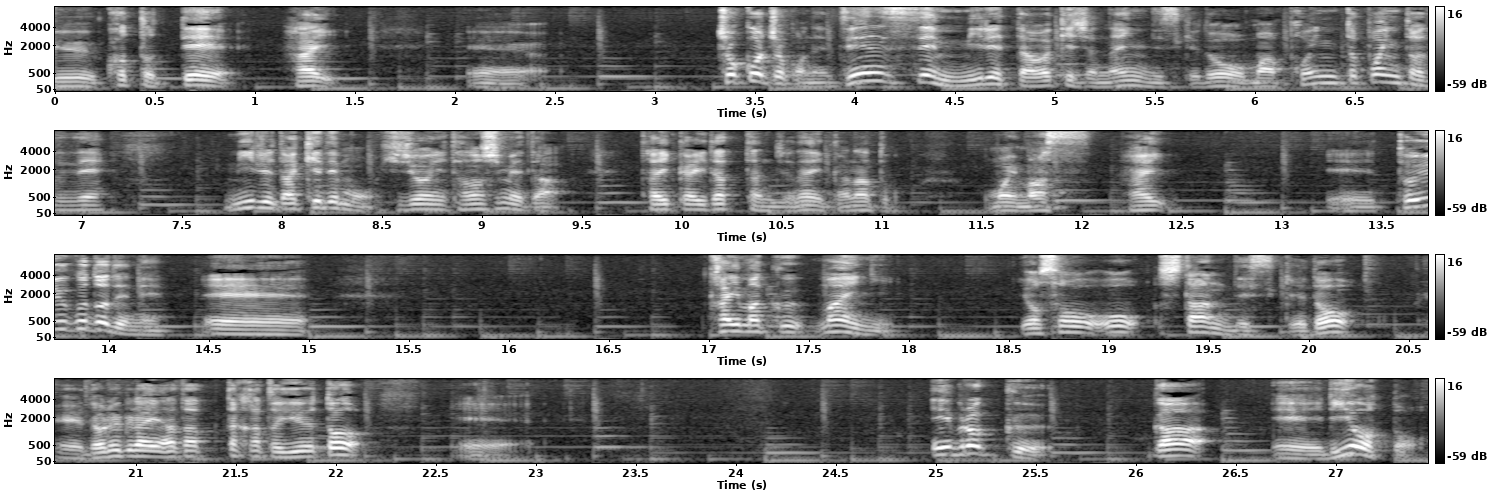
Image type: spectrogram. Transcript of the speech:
いうことではい、えー、ちょこちょこね全戦見れたわけじゃないんですけどまあポイントポイントでね見るだけでも非常に楽しめた大会だったんじゃないかなと思います。はい、えー、ということでね、えー開幕前に予想をしたんですけど、えー、どれぐらい当たったかというと、えー、A ブロックが、えー、リオと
